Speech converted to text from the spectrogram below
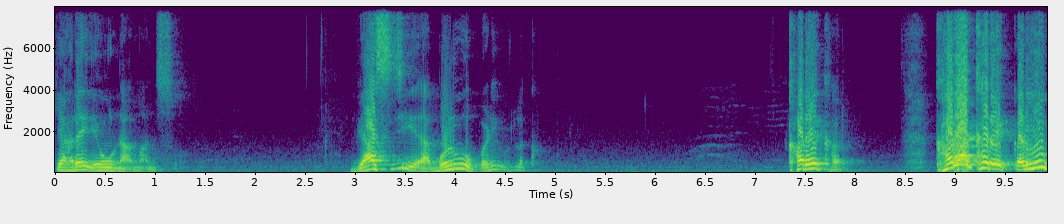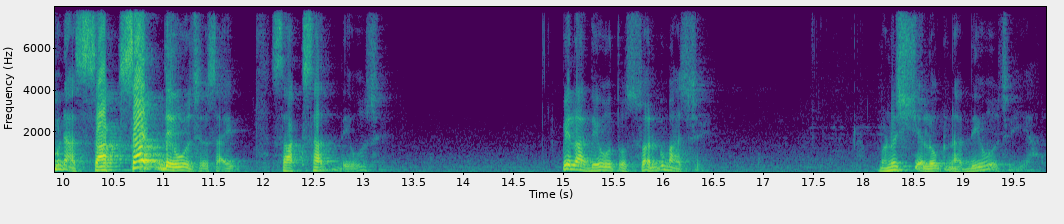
ક્યારે એવું ના માનશો. વ્યાસજી આ બોલવું પડ્યું, લખો. ખરેખર ખરેખર એ કળિયુગના સાક્ષાત દેવો છે, સાહેબ. સાક્ષાત દેવો છે. પેલા દેવો તો સ્વર્ગમાં છે. મનુષ્ય લોકના દેવો છે યાર.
